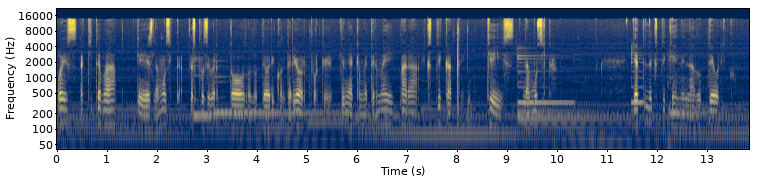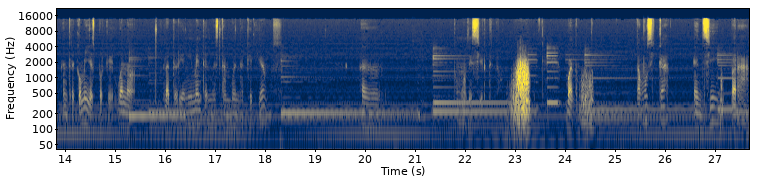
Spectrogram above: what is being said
Pues aquí te va qué es la música, después de ver todo lo teórico anterior, porque tenía que meterme ahí para explicarte qué es la música. Ya te lo expliqué en el lado teórico, entre comillas, porque bueno, la teoría en mi mente no es tan buena que digamos. Ah, ¿Cómo decírtelo? Bueno, la música en sí para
